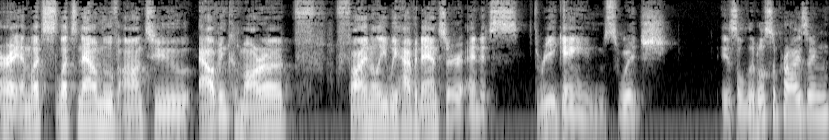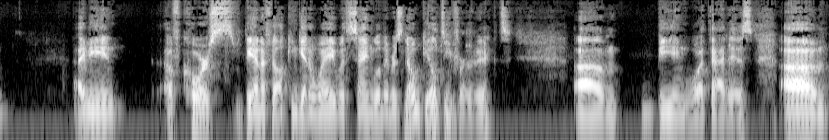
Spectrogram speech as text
All right, and let's let's now move on to Alvin Kamara. Finally, we have an answer, and it's three games, which is a little surprising. I mean, of course, the NFL can get away with saying, "Well, there was no guilty verdict," um, being what that is. Um,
